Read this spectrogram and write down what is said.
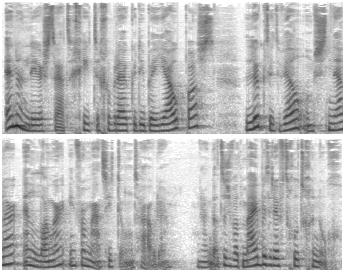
en een leerstrategie te gebruiken die bij jou past, lukt het wel om sneller en langer informatie te onthouden. Nou, dat is wat mij betreft goed genoeg.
